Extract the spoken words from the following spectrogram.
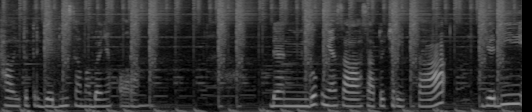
hal itu terjadi sama banyak orang. Dan gue punya salah satu cerita. Jadi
